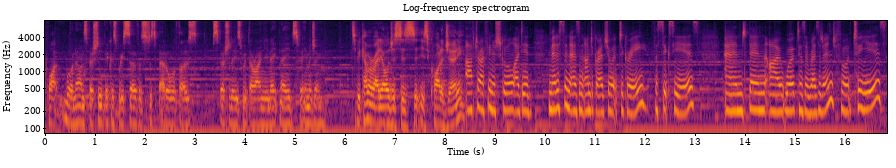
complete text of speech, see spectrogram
quite well known specialty because we service just about all of those specialties with their own unique needs for imaging. To become a radiologist is, is quite a journey. After I finished school, I did medicine as an undergraduate degree for six years and then I worked as a resident for two years.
